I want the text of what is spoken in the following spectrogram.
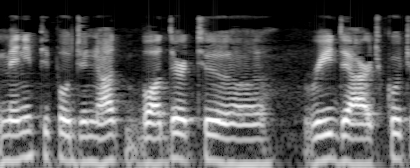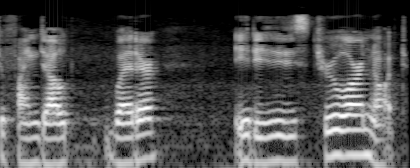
many people do not bother to uh, read the article to find out whether it is true or not.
